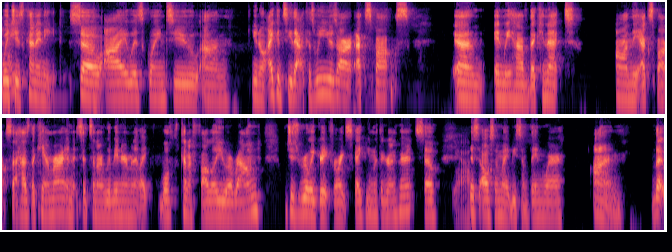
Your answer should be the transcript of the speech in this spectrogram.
which is kind of neat. So I was going to, um, you know, I could see that because we use our Xbox, um, and we have the Kinect on the Xbox that has the camera and it sits in our living room and it like will kind of follow you around, which is really great for like Skyping with the grandparents. So yeah. this also might be something where um that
